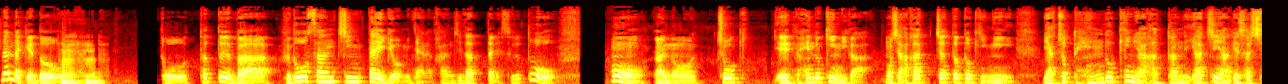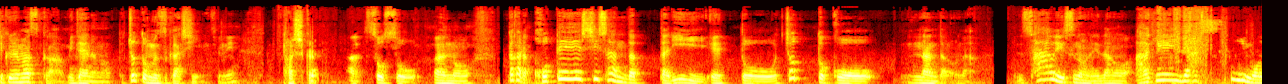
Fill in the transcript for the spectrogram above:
なんだけど、うんうんと、例えば不動産賃貸業みたいな感じだったりすると、もう、あの、長期えっ、ー、と、変動金利がもし上がっちゃった時に、いや、ちょっと変動金利上がったんで家賃上げさせてくれますか？みたいなのってちょっと難しいんですよね。確かに。あそうそう。あの、だから固定資産だったり、えっと、ちょっとこう、なんだろうな、サービスの値段を上げやすいも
